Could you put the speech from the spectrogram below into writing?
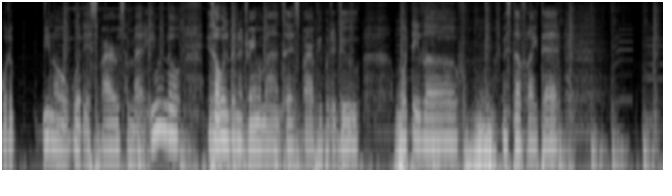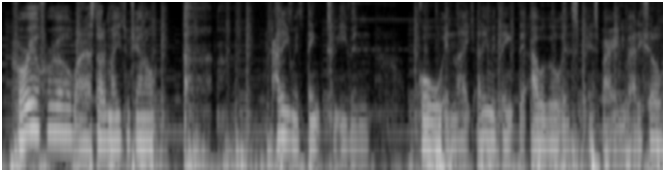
would have you know would inspire somebody even though it's always been a dream of mine to inspire people to do what they love and stuff like that for real for real when i started my youtube channel i didn't even think to even go and like i didn't even think that i would go and inspire anybody so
